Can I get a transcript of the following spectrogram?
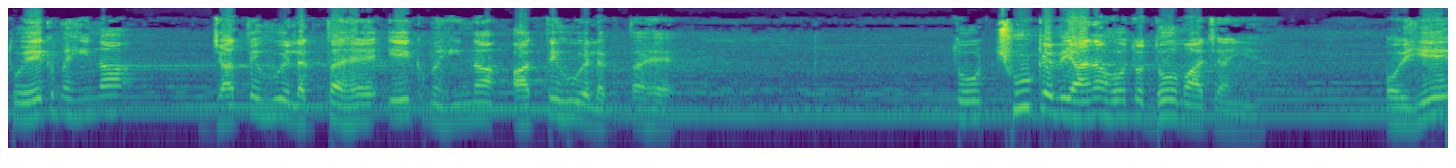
तो एक महीना जाते हुए लगता है, एक महीना आते हुए लगता है। तो छू के भी आना हो तो दो माह चाहिए। और ये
